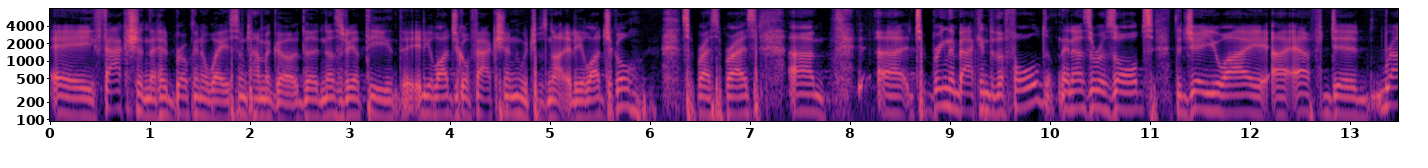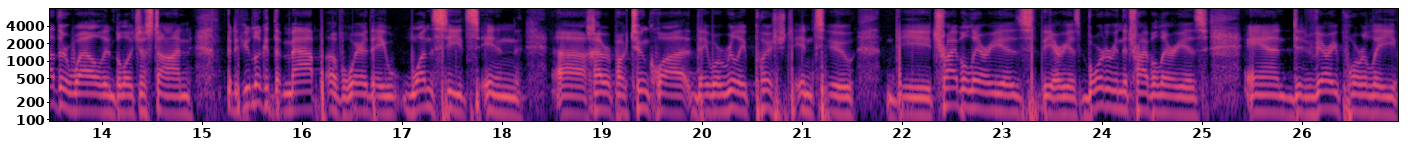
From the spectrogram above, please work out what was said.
a faction that had broken away some time ago, the Nazariyati, the ideological faction, which was not ideological, surprise, surprise, um, uh, to bring them back into the fold. And as a result, the JUIF did rather well in Balochistan. But if you look at the map of where they won seats in uh, Khyber Pakhtunkhwa, they were really pushed into the tribal areas, the areas bordering the tribal areas, and did very poorly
